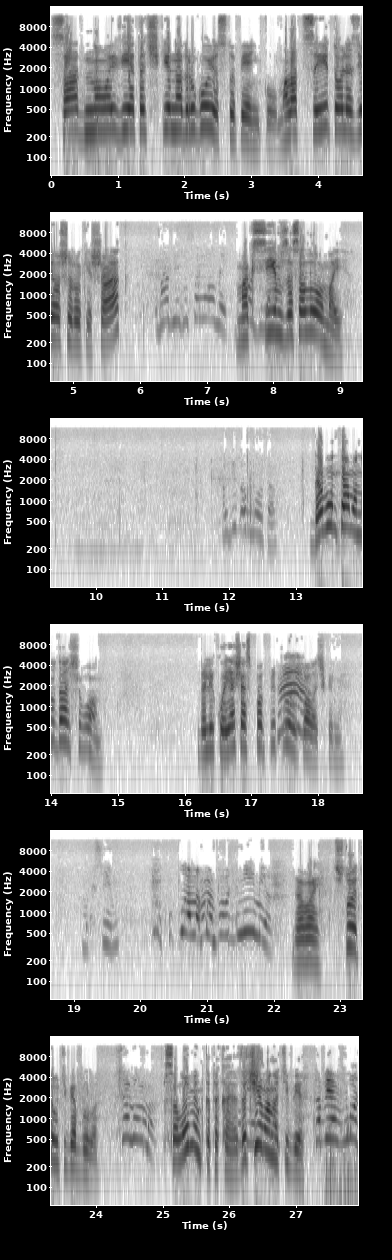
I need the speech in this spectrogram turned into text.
с одной веточки на другую ступеньку. Молодцы, Толя сделал широкий шаг. Максим за соломой. А окно-то? Да вон там оно дальше, вон. Далеко. Я сейчас прикрою палочками. Максим. Упала, мам, поднимешь. Давай. Что это у тебя было? Солома. Соломинка такая? Зачем она тебе? Тебе вот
